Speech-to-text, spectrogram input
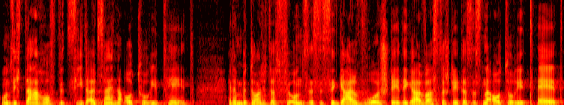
und sich darauf bezieht als seine Autorität, ja, dann bedeutet das für uns, es ist egal, wo es steht, egal was da steht, das ist eine Autorität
